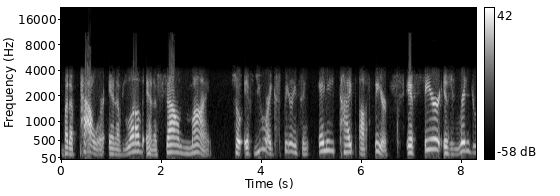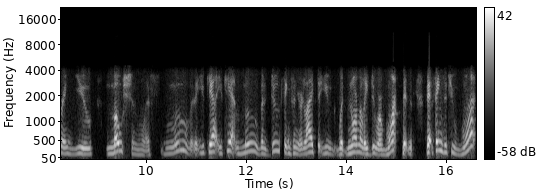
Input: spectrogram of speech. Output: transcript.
but of power and of love and a sound mind. So if you are experiencing any type of fear, if fear is rendering you motionless, move you can't you can't move and do things in your life that you would normally do or want that, that things that you want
